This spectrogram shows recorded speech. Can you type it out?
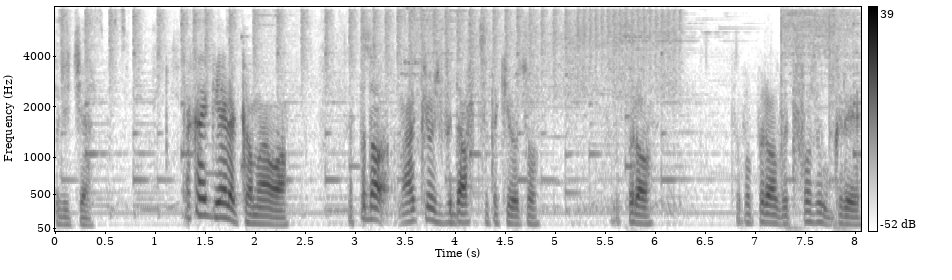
Widzicie? Taka gierka mała. Na pewno na jakiegoś wydawcę takiego, co dopiero, co dopiero wytworzył gry.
